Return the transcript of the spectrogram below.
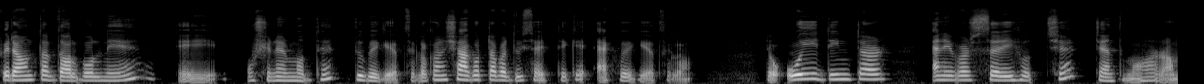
ফেরাউন তার দলবল নিয়ে এই ওশেনের মধ্যে ডুবে গিয়েছিল, কারণ সাগরটা আবার দুই সাইড থেকে এক হয়ে গিয়েছিল। তো ওই দিনটার অ্যানিভার্সারি হচ্ছে টেন্থ মহরম।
